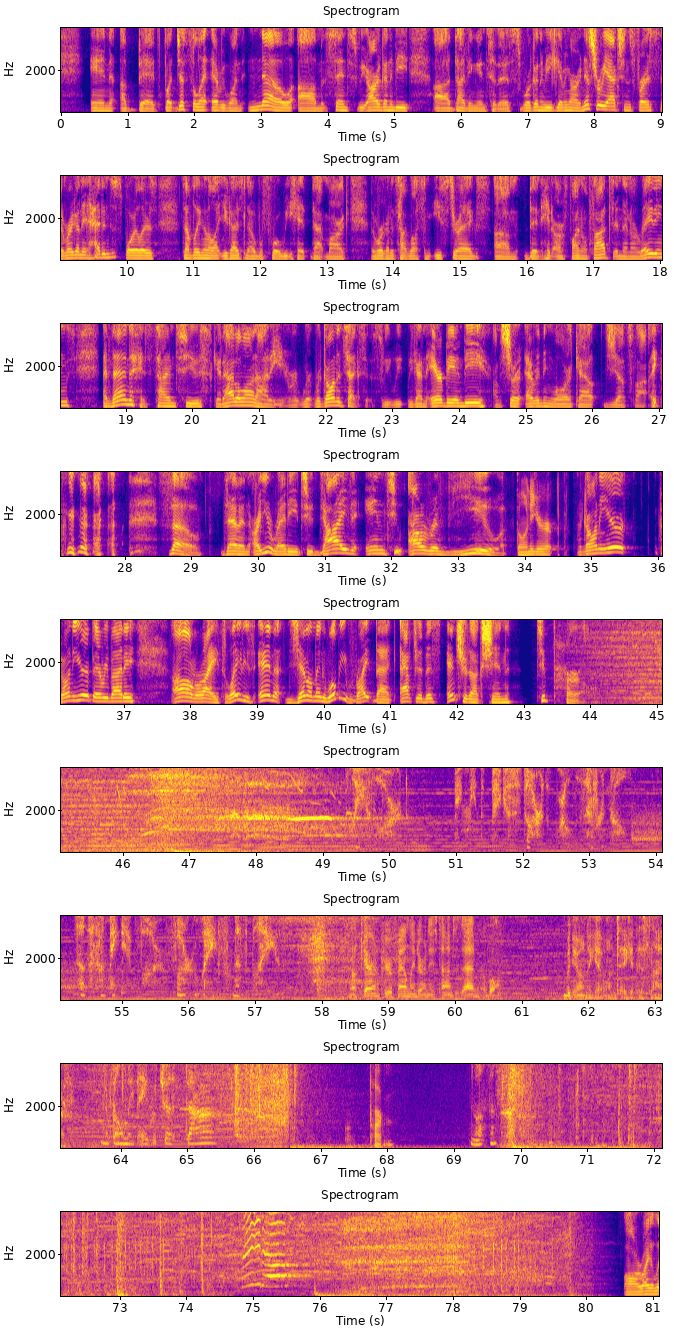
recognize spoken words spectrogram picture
in a bit. But just to let everyone know, um, since we are going to be uh, diving into this, we're going to be giving our initial reactions first. Then we're going to head into spoilers. Definitely going to let you guys know before we hit that mark. Then we're going to talk about some Easter eggs, um, then hit our final thoughts and then our ratings. And then it's time to skedaddle on out of here. We're, we're, we're going to Texas. We, we, we got an Airbnb. I'm sure everything will work out just fine. so, Devin, are you ready to dive into our review? Going to Europe. We're going to Europe. Going to Europe, everybody. All right, ladies and gentlemen, we'll be right back after this introduction to Pearl. Caring for your family during these times is admirable. But you only get one take at this life. If only they would just die. Pardon? Nothing.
